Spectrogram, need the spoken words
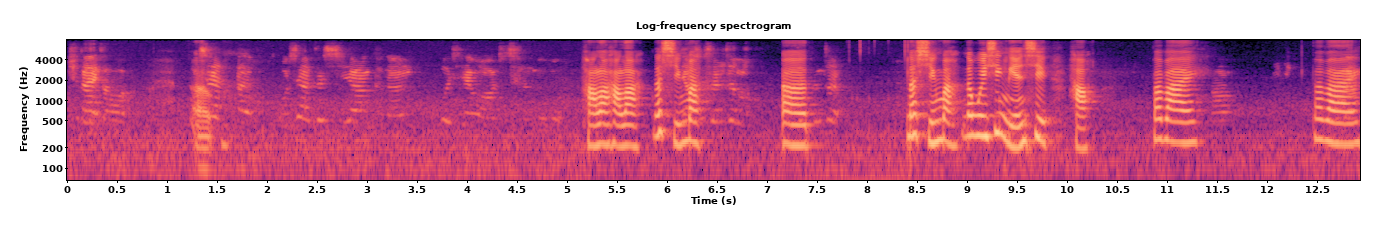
去哪里找我？我现在我现在在西安，可能过几天我要去成都。好了好了，那行吧。深圳吗？呃，深圳。那行吧，那微信联系好，拜拜，拜拜。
